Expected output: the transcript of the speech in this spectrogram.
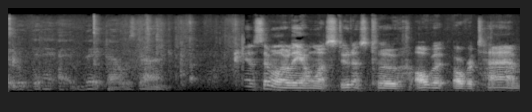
that was- that, that uh, was done. And similarly, I want students to over over time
